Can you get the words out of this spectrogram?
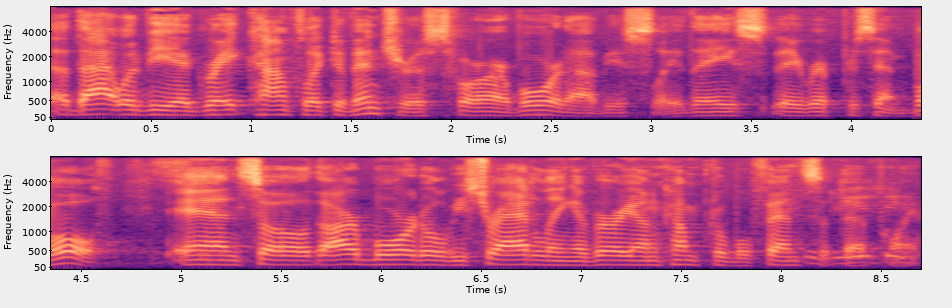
Uh, that would be a great conflict of interest for our board, obviously. They, they represent both. And so our board will be straddling a very uncomfortable fence at that point.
